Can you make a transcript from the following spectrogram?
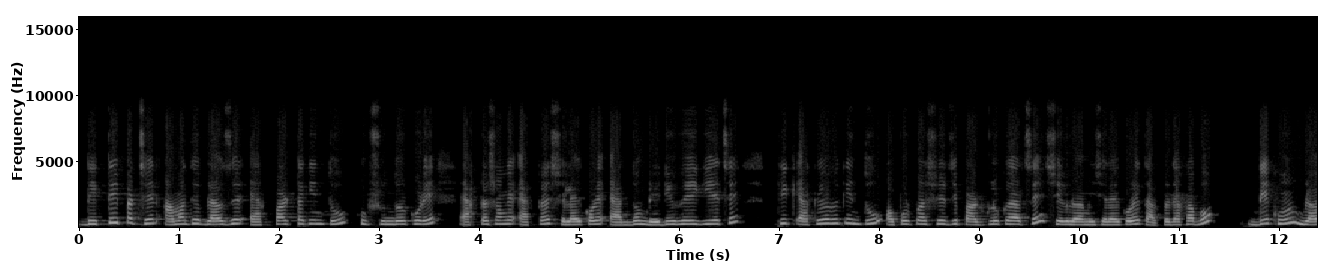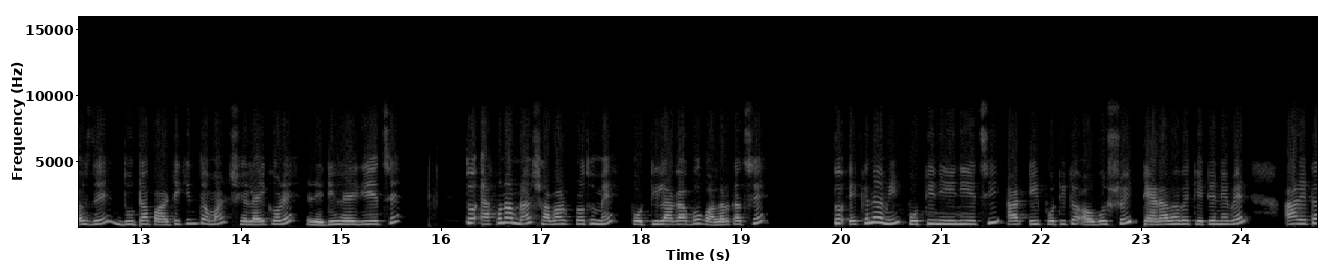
দেখতেই পাচ্ছেন, আমাদের ব্লাউজের এক পার্টটা কিন্তু খুব সুন্দর করে একটার সঙ্গে একটা সেলাই করে একদম রেডি হয়ে গিয়েছে। ঠিক একইভাবে কিন্তু অপর পাশের যে পার্টগুলোকে আছে, সেগুলো আমি সেলাই করে তারপরে দেখাবো। দেখুন, ব্লাউজে দুটা পার্টি কিন্তু আমার সেলাই করে রেডি হয়ে গিয়েছে। তো এখন আমরা সবার প্রথমে পট্টি লাগাবো গলার কাছে। তো এখানে আমি পট্টি নিয়ে নিয়েছি আর এই পট্টিটা অবশ্যই টেরা ভাবে কেটে নেবেন। আর এটা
